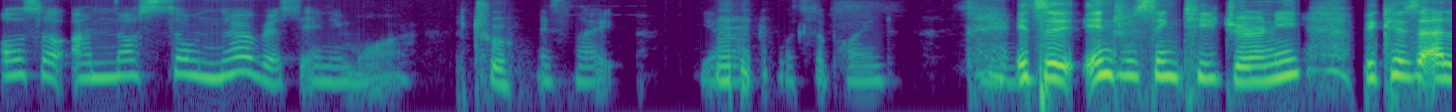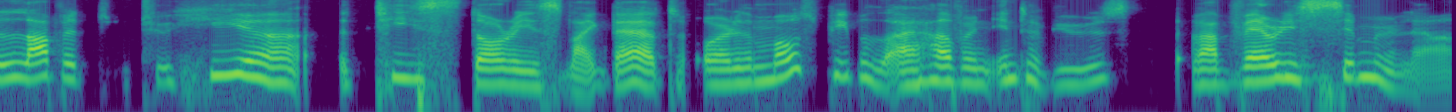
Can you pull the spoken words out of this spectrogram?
Also, I'm not so nervous anymore. True. It's like, yeah, Mm. what's the point? Yeah. It's an interesting tea journey because I love it to hear tea stories like that. Or the most people I have in interviews are very similar.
